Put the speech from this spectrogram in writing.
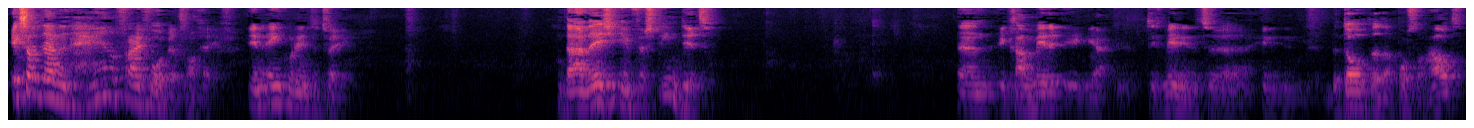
Ik zal daar een heel vrij voorbeeld van geven. In 1 Korinthe 2. Daar lees je in vers 10 dit. En ik ga midden, ja, het is midden in het, uh, in betoog dat de apostel houdt.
